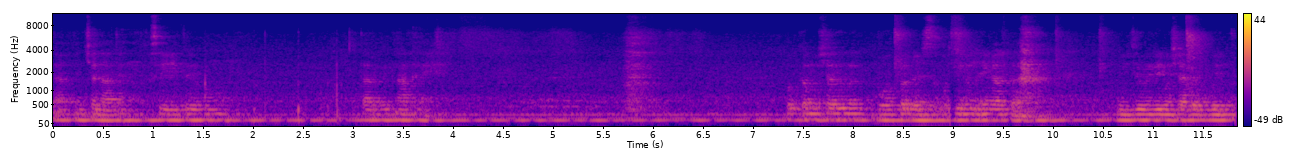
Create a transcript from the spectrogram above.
Atensya natin kasi ito yung target natin eh. Huwag ka masyado nag-bota guys, tapos hinahingal ka. Medyo hindi masyado kwento.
